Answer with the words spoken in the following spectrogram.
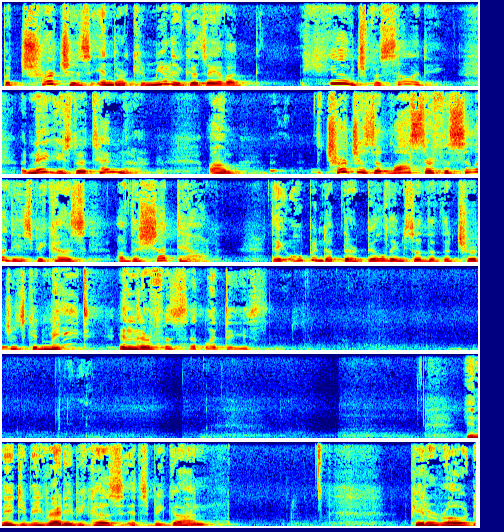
but churches in their community, because they have a huge facility. Nate used to attend there. Um, churches that lost their facilities because of the shutdown, they opened up their building so that the churches could meet in their facilities. You need to be ready because it's begun. Peter wrote,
